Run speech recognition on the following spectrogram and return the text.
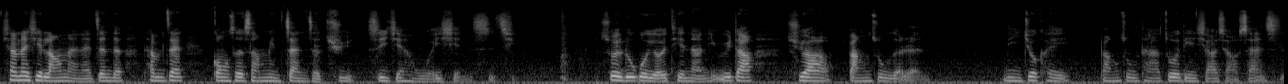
像那些老奶奶，真的他们在公车上面站着去是一件很危险的事情。所以如果有一天呢，你遇到需要帮助的人，你就可以帮助他做一点小小善事。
